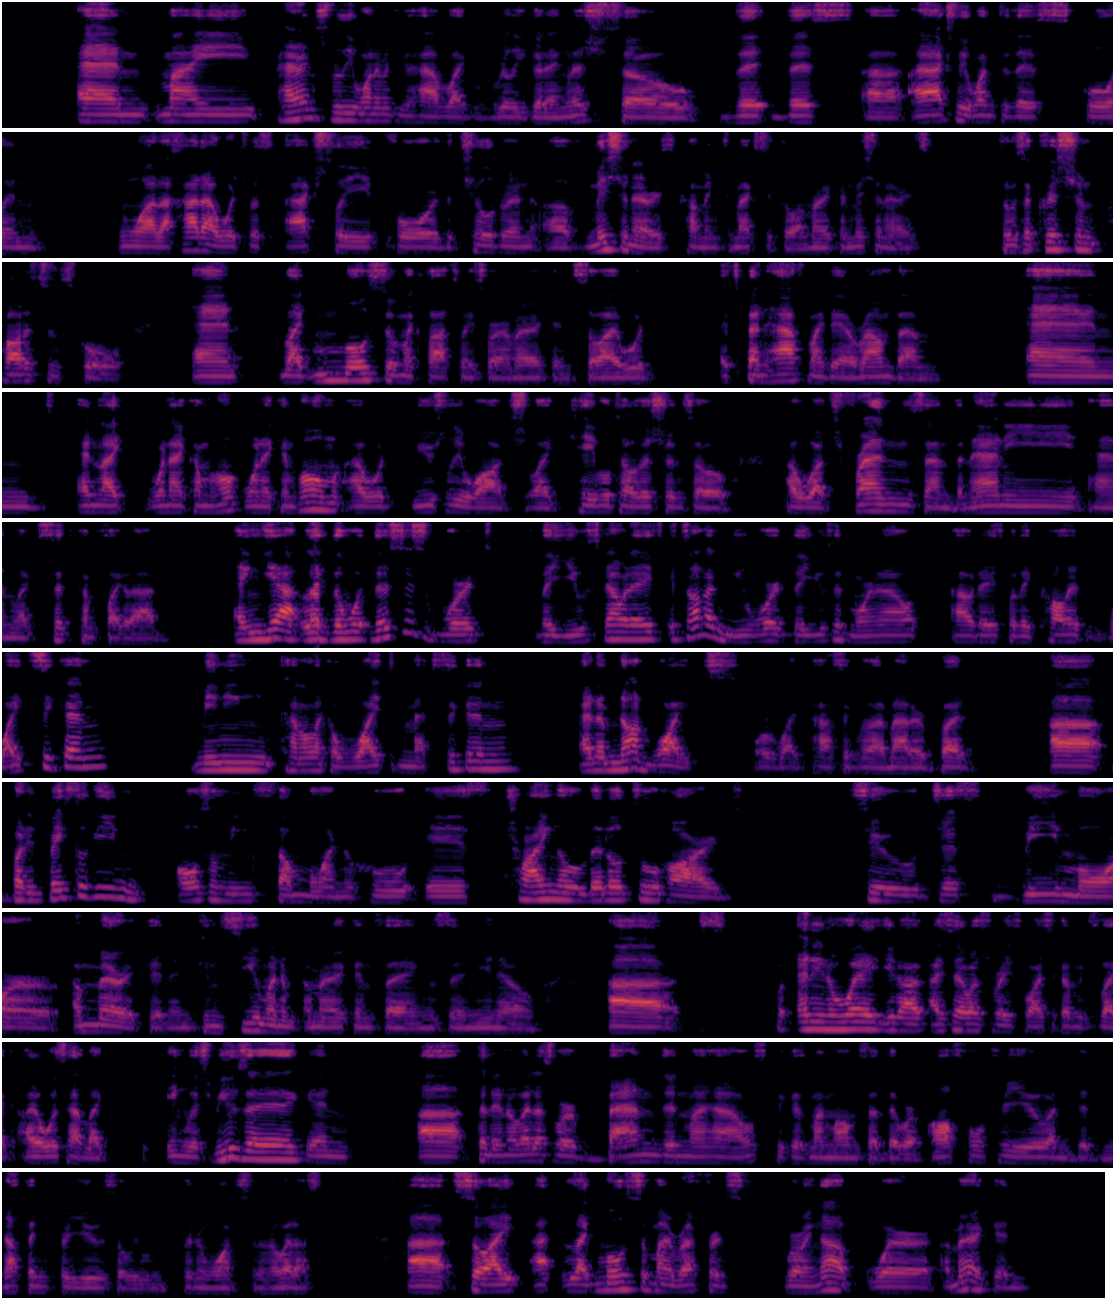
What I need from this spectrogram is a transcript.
and my parents really wanted me to have like really good English. So the this uh, I actually went to this school in in Guadalajara, which was actually for the children of missionaries coming to Mexico, American missionaries. So it was a Christian Protestant school, and like most of my classmates were American, So I would spend half my day around them. And and like when I come home when I came home, I would usually watch like cable television. So I watch Friends and The Nanny and like sitcoms like that. And yeah, like the there's this word they use nowadays. It's not a new word. They use it more now nowadays, but they call it whitexican, meaning kind of like a white Mexican. And I'm not white or white passing for that matter, but uh, but it basically also means someone who is trying a little too hard to just be more American and consume an- American things and you know uh and in a way, you know, I, I say I was raised white because like I always had like English music and uh telenovelas were banned in my house because my mom said they were awful for you and did nothing for you, so we couldn't watch telenovelas. Uh, so I, I like most of my reference growing up were American,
